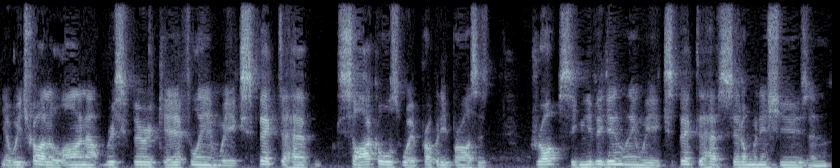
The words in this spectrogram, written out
you know, we try to line up risk very carefully and we expect to have cycles where property prices drop significantly and we expect to have settlement issues and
